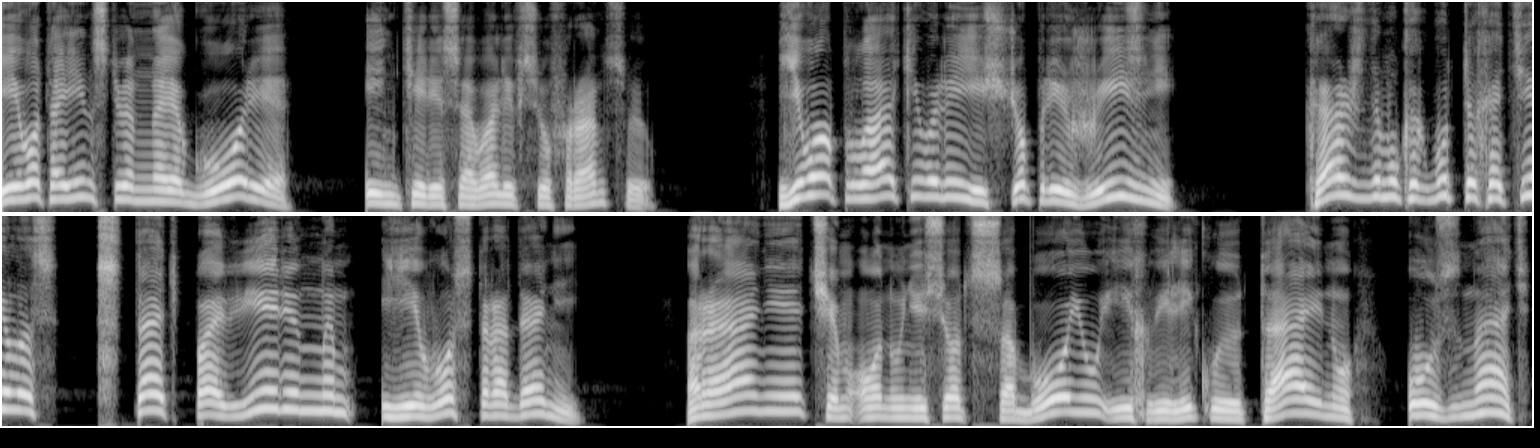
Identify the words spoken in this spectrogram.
его таинственное горе интересовали всю Францию. Его оплакивали еще при жизни. Каждому как будто хотелось стать поверенным его страданий. Ранее, чем он унесет с собою их великую тайну, узнать,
